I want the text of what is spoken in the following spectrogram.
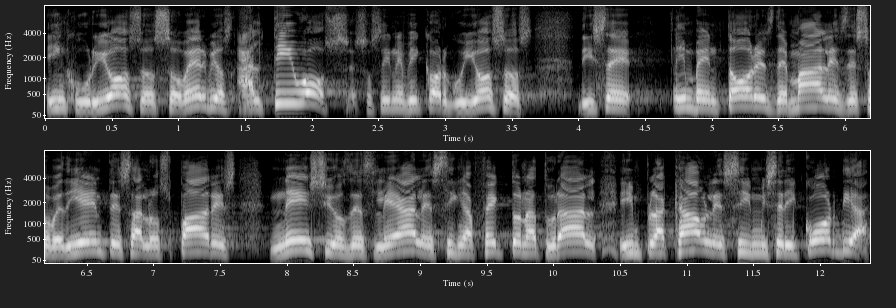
injuriosos, soberbios, altivos, eso significa orgullosos, dice inventores de males, desobedientes a los padres, necios, desleales, sin afecto natural, implacables, sin misericordia,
